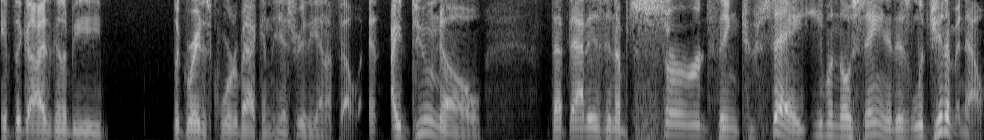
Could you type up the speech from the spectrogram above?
if the guy's going to be the greatest quarterback in the history of the NFL. And I do know that that is an absurd thing to say, even though saying it is legitimate now.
